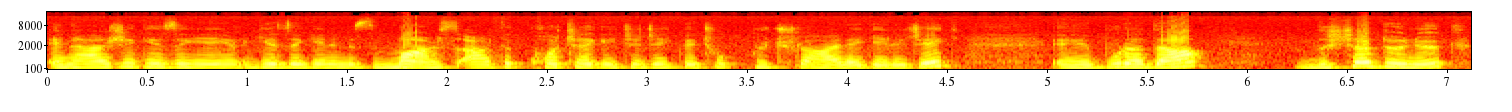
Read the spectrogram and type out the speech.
enerji gezegen- gezegenimiz Mars artık koça geçecek ve çok güçlü hale gelecek. E, burada dışa dönük,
